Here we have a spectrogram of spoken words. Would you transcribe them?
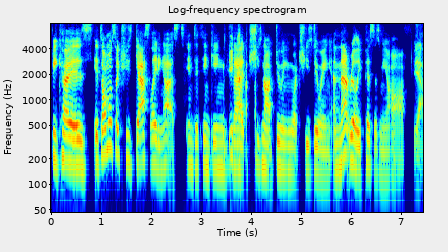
because it's almost like she's gaslighting us into thinking Yeah. that she's not doing what she's doing and that really pisses me off. Yeah.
